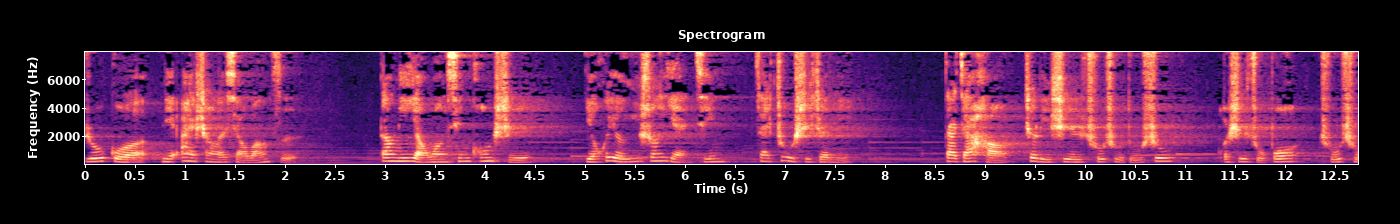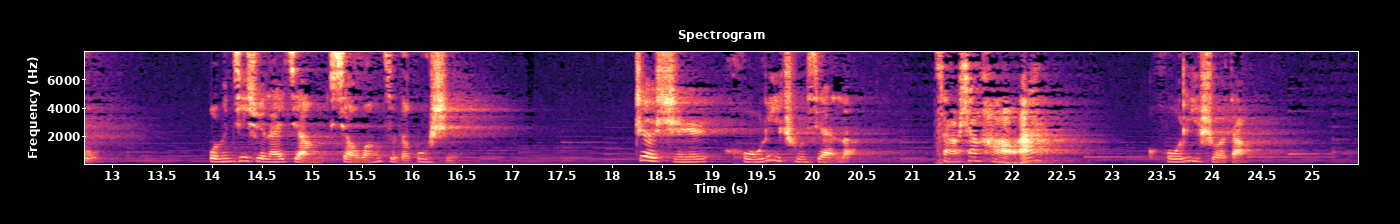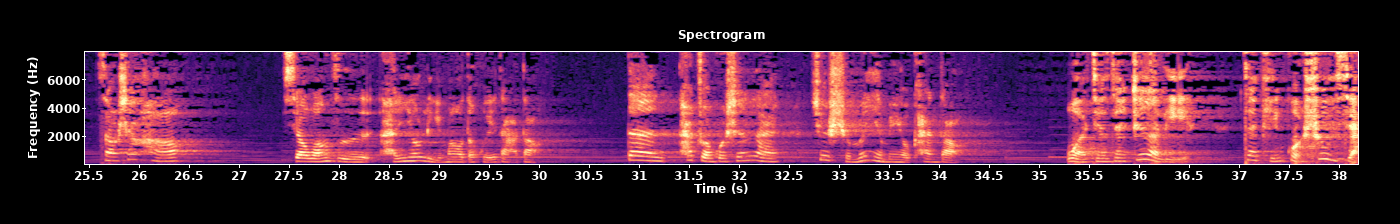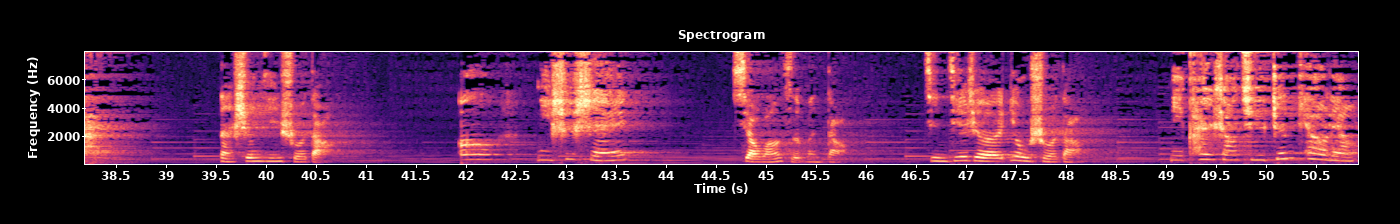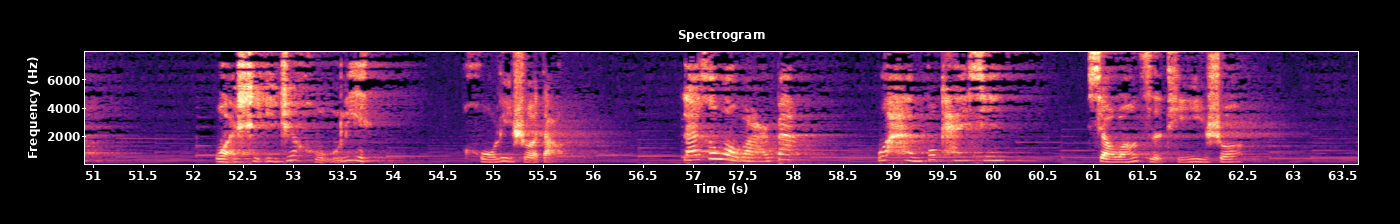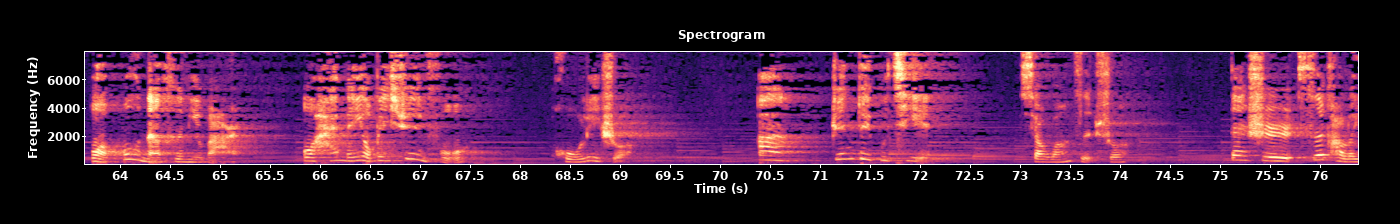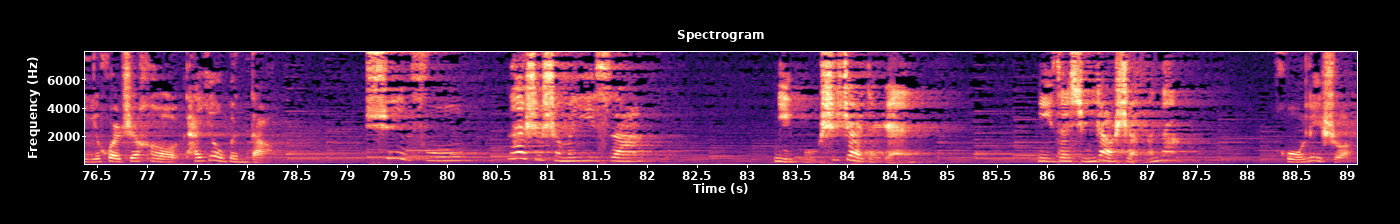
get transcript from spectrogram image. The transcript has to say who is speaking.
Speaker 1: 如果你爱上了小王子，当你仰望星空时，也会有一双眼睛在注视着你。大家好，这里是楚楚读书，我是主播楚楚。我们继续来讲小王子的故事。这时，狐狸出现了。
Speaker 2: 早上好啊，
Speaker 1: 狐狸说道。
Speaker 2: 早上好，
Speaker 1: 小王子很有礼貌的回答道。但他转过身来，却什么也没有看到。
Speaker 2: 我就在这里，在苹果树下。
Speaker 1: 那声音说道。
Speaker 2: 哦，你是谁？
Speaker 1: 小王子问道。紧接着又说道：“
Speaker 2: 你看上去真漂亮。”我是一只狐狸。
Speaker 1: 狐狸说道：“
Speaker 2: 来和我玩吧，我很不开心。”
Speaker 1: 小王子提议说：“
Speaker 2: 我不能和你玩，我还没有被驯服。”
Speaker 1: 狐狸说：“
Speaker 2: 啊，真对不起。”
Speaker 1: 小王子说。但是思考了一会儿之后，他又问道：“
Speaker 2: 驯服，那是什么意思啊？”你不是这儿的人，你在寻找什么呢？
Speaker 1: 狐狸说：“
